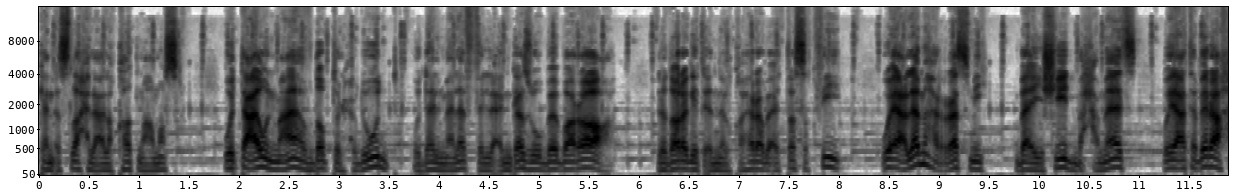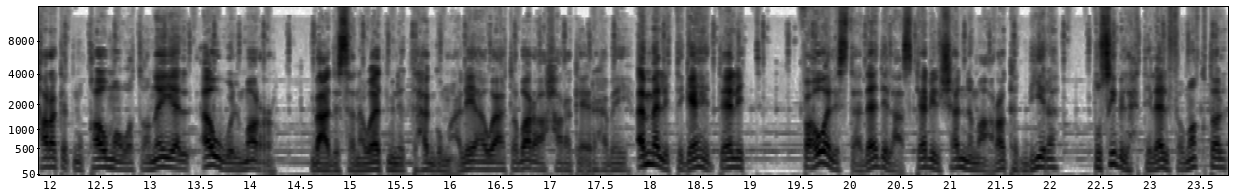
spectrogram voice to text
كان إصلاح العلاقات مع مصر والتعاون معاها في ضبط الحدود وده الملف اللي أنجزه ببراعة لدرجة إن القاهرة بقت تثق فيه وإعلامها الرسمي بقى يشيد بحماس ويعتبرها حركة مقاومة وطنية لأول مرة بعد سنوات من التهجم عليها واعتبارها حركة إرهابية. أما الاتجاه الثالث فهو الاستعداد العسكري لشن معركة كبيرة تصيب الاحتلال في مقتل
